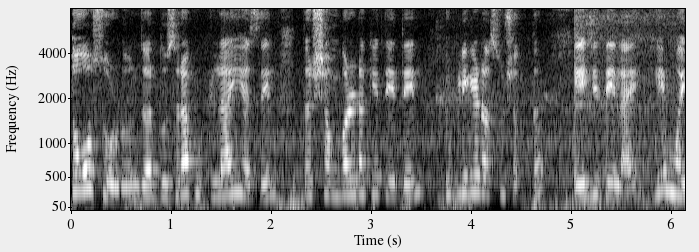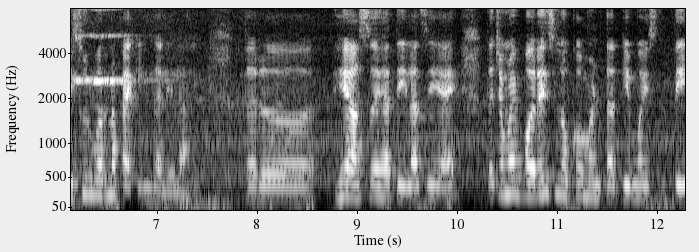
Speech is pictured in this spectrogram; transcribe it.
तो सोडून जर दुसरा कुठलाही असेल तर शंभर टक्के ते तेल डुप्लिकेट असू शकतं. हे जे तेल आहे हे म्हैसूरवरनं पॅकिंग झालेलं आहे. तर हे असं ह्या तेलाचे हे आहे. त्याच्यामुळे बरेच लोक म्हणतात की मैस ते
